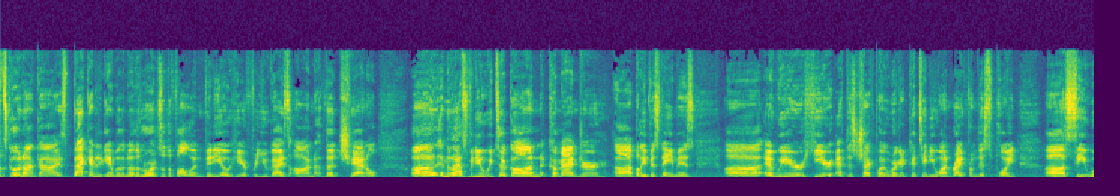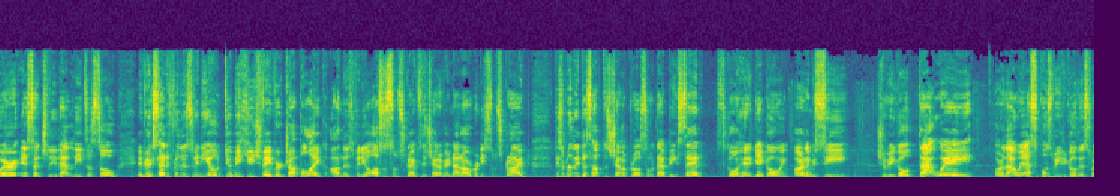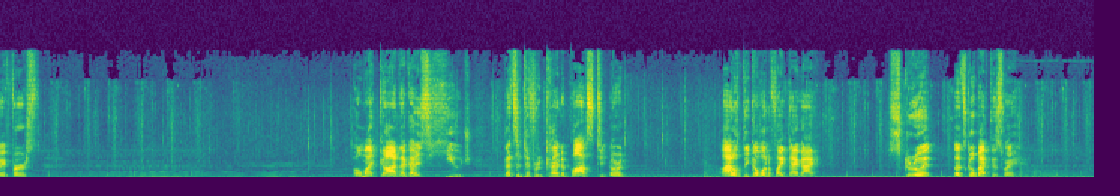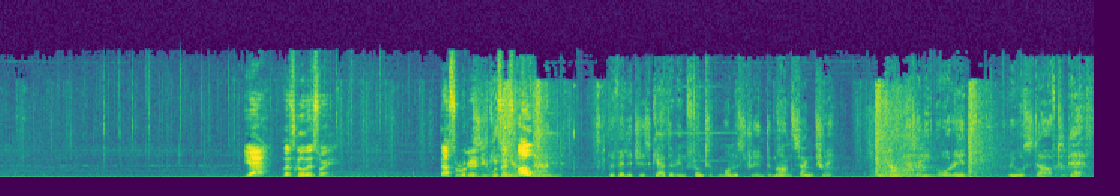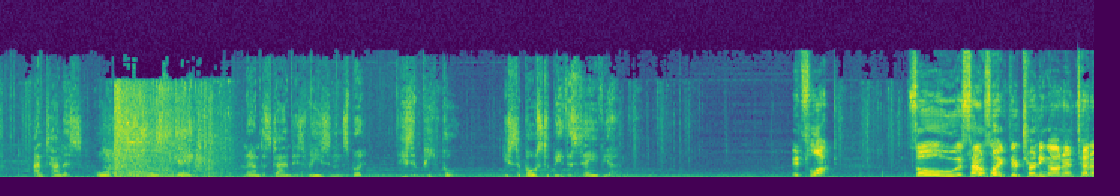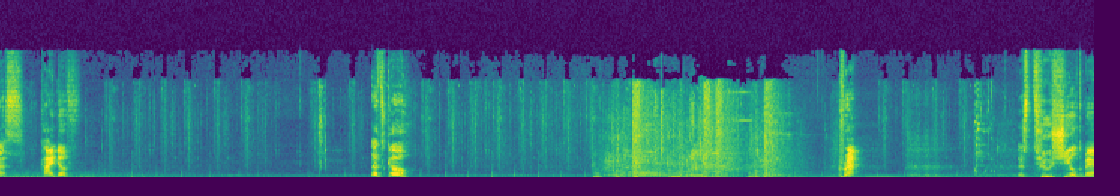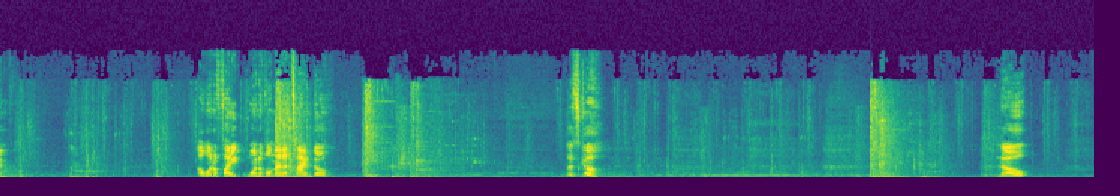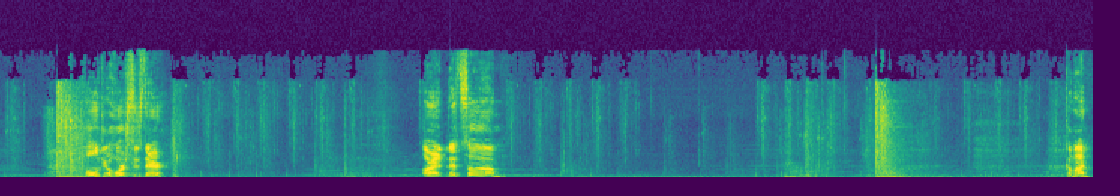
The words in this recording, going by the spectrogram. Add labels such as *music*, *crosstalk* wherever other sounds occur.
What's going on guys? Back at it again with another Lords of the Fallen video here for you guys on the channel. Uh, in the last video we took on Commander, uh, I believe his name is, uh, and we're here at this checkpoint. We're going to continue on right from this point. Uh, see where essentially that leads us. So, if you're excited for this video, do me a huge favor, drop a like on this video. Also, subscribe to the channel if you're not already subscribed, because it really does help this channel grow. So, with that being said, let's go ahead and get going. Alright, let me see. Should we go that way or that way? I suppose we could go this way first. Oh my god, that guy is huge. That's a different kind of boss, too, or... I don't think I want to fight that guy. Screw it. Let's go back this way. Yeah, let's go this way. That's what we're gonna This do. What's this? Oh! hand. The villagers gather in front of the monastery and demand sanctuary. We can't let any more in. We will starve to death. Antanas ordered us to close the gate, and I understand his reasons, but these are people. He's supposed to be the savior. It's locked. So, it sounds like they're turning on Antanas. Kind of. Let's go. Crap. There's two shield men. I want to fight one of them at a time, though. Let's go. No. Hold your horses there. Alright, let's, um... Come on.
